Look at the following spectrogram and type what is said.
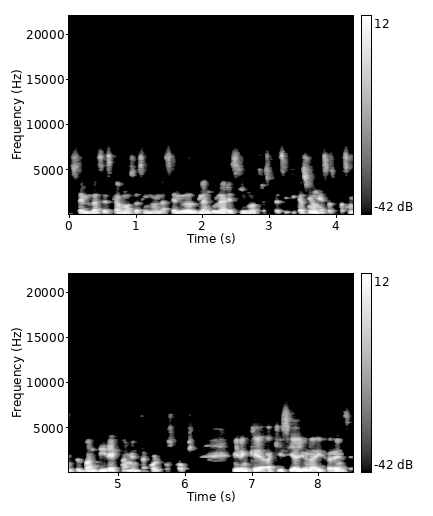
células escamosas, sino en las células glandulares en otra especificación, esas pacientes van directamente a colposcopia. Miren que aquí sí hay una diferencia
